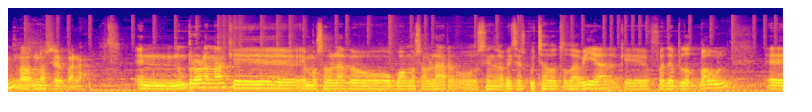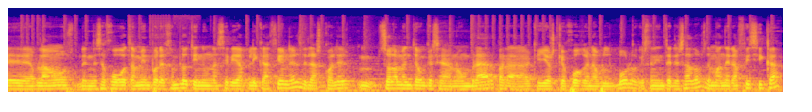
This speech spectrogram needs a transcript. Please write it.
no, no sirve para nada. En un programa que hemos hablado, o vamos a hablar, o si no lo habéis escuchado todavía, que fue de Blood Bowl, eh, hablábamos, en ese juego también, por ejemplo, tiene una serie de aplicaciones de las cuales, mm, solamente aunque sea nombrar para aquellos que jueguen a Blood Bowl o que estén interesados de manera física,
